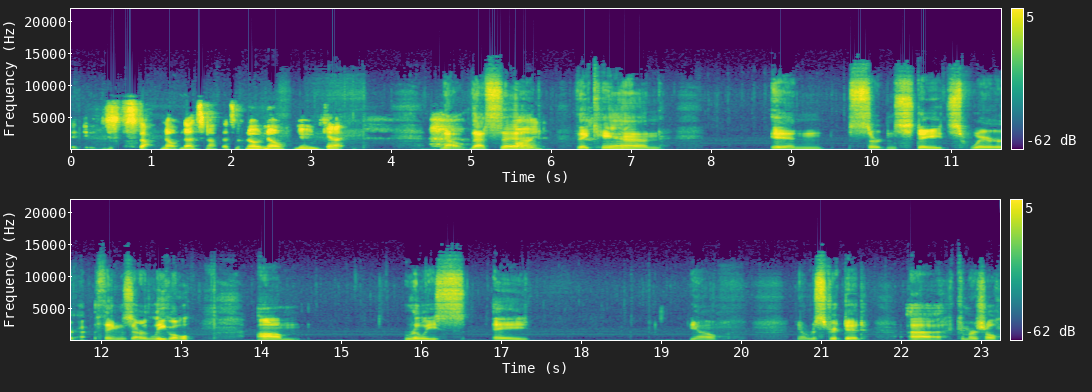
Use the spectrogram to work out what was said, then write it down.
It- it- Just stop. No, that's not. That's not, no, no. You cannot. Now, that said, Fine. they can, in certain states where things are legal, um, release a, you know, you know, restricted uh, commercial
